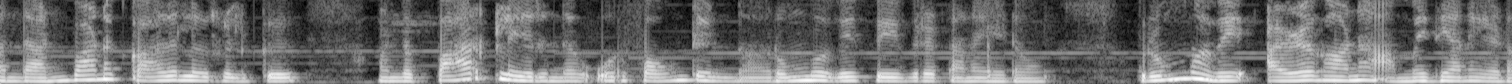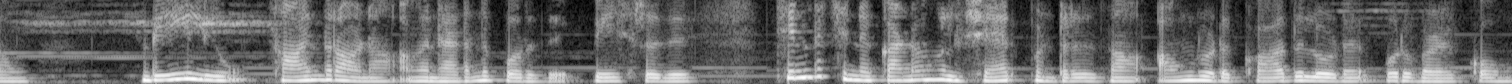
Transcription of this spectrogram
அந்த அன்பான காதலர்களுக்கு அந்த பார்க்கில் இருந்த ஒரு ஃபவுண்டைன் தான் ரொம்பவே ஃபேவரட்டான இடம். ரொம்பவே அழகான அமைதியான இடம். டெய்லியும் சாயந்தரம் ஆனால் அங்கே நடந்து போகிறது பேசுகிறது சின்ன சின்ன கனவுகளை ஷேர் பண்ணுறது தான் அவங்களோட காதலோட ஒரு வழக்கம்.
